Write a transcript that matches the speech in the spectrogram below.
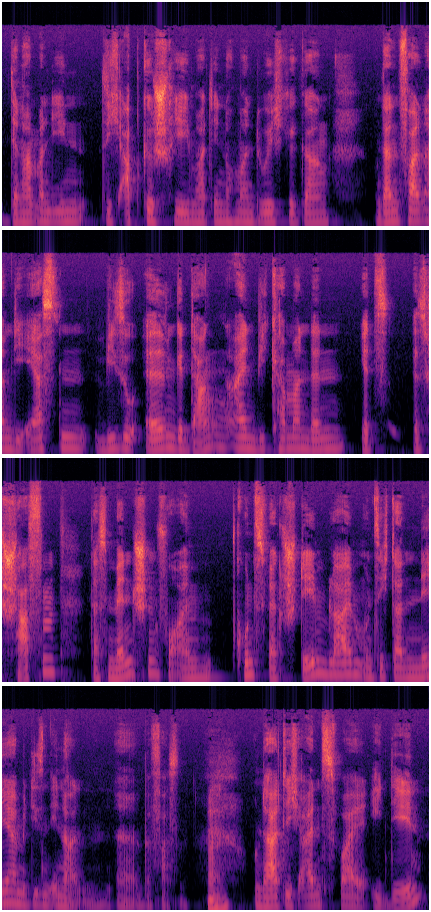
dann hat man ihn sich abgeschrieben, hat ihn nochmal durchgegangen. Und dann fallen einem die ersten visuellen Gedanken ein, wie kann man denn jetzt es schaffen, dass Menschen vor einem Kunstwerk stehen bleiben und sich dann näher mit diesen Inhalten äh, befassen. Mhm. Und da hatte ich ein, zwei Ideen.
